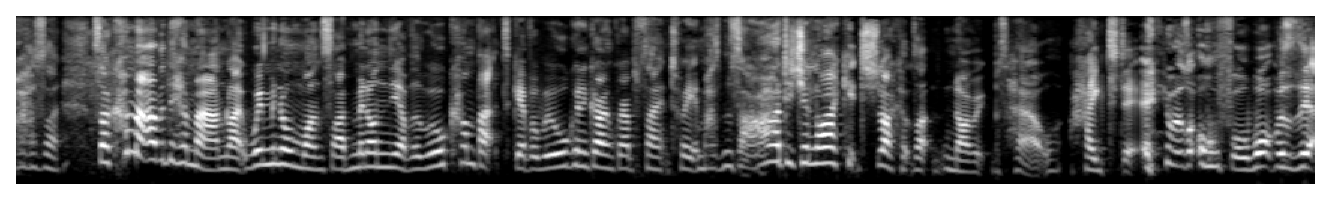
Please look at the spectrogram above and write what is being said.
I was like, so I come out of the hammam, like women on one side, men on the other. We all come back together. We're all going to go and grab something to eat. And my husband's like, oh, did you like it? Did you like it? I was like, no, it was hell. I hated it. It was awful. What was it?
